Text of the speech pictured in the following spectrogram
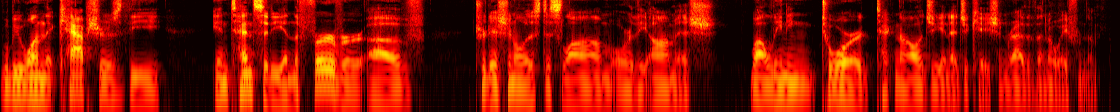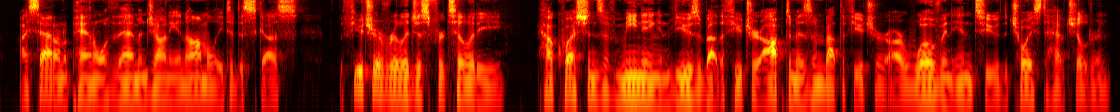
will be one that captures the intensity and the fervor of traditionalist Islam or the Amish while leaning toward technology and education rather than away from them. I sat on a panel with them and Johnny Anomaly to discuss the future of religious fertility, how questions of meaning and views about the future, optimism about the future, are woven into the choice to have children,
